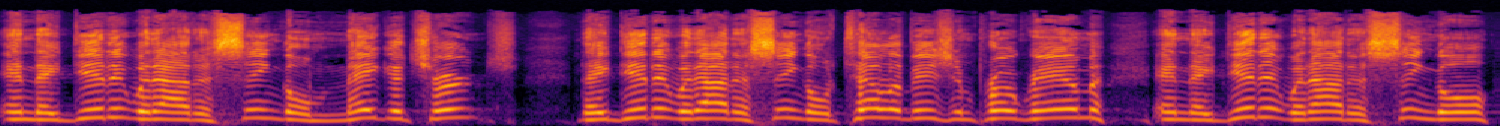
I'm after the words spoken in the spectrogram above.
And they did it without a single mega church. They did it without a single television program, and they did it without a single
